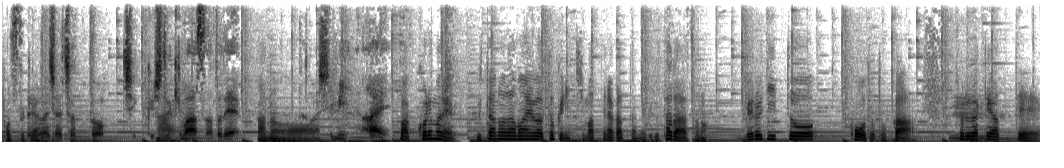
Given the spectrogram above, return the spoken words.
ポッドキャスト。じゃあちょっとチェックしておきます、はい、後で。あのー、楽しみ。はい。まあ、これまで歌の名前は特に決まってなかったんだけど、ただ、その、メロディーとコードとか、それだけあって、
